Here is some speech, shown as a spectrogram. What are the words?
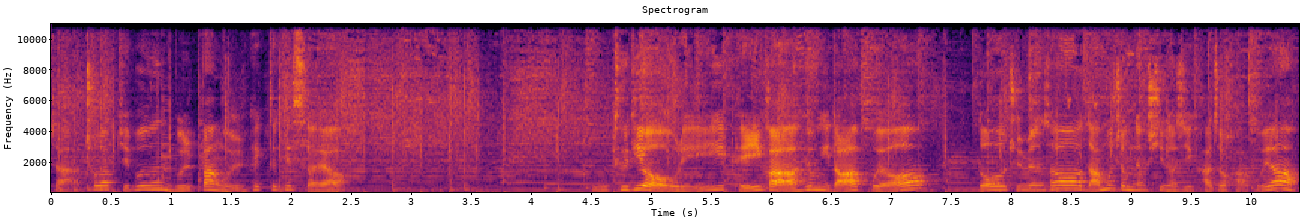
자, 초밥집은 물방울 획득했어요. 그리고 드디어 우리 베이가 형이 나왔고요. 넣어주면서 나무 정령 시너지 가져가고요.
